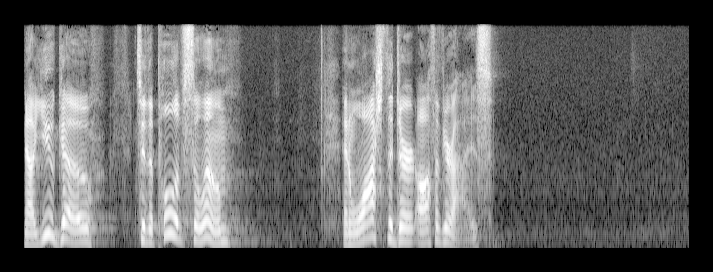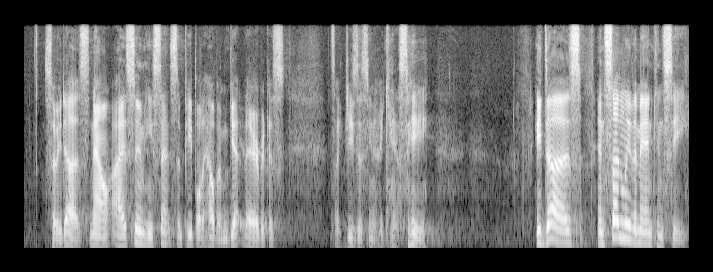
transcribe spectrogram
Now you go to the pool of Siloam and wash the dirt off of your eyes. So he does. Now, I assume he sent some people to help him get there because it's like, Jesus, you know, he can't see. He does, and suddenly the man can see.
